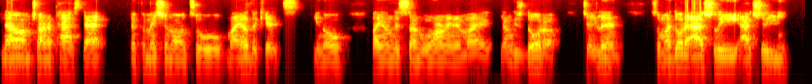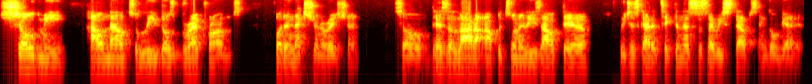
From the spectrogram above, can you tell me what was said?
now I'm trying to pass that information on to my other kids, you know, my youngest son Warren and my youngest daughter, Jaylyn. So my daughter Ashley actually showed me how now to leave those breadcrumbs for the next generation. So there's a lot of opportunities out there. We just got to take the necessary steps and go get it.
